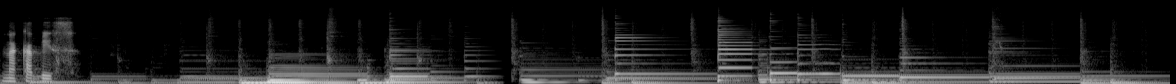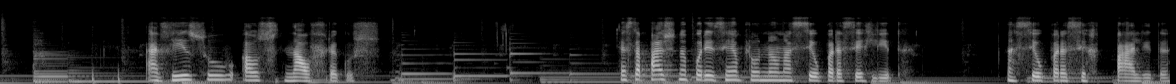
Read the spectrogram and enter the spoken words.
na cabeça. Aviso aos náufragos. Esta página, por exemplo, não nasceu para ser lida. Nasceu para ser pálida,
